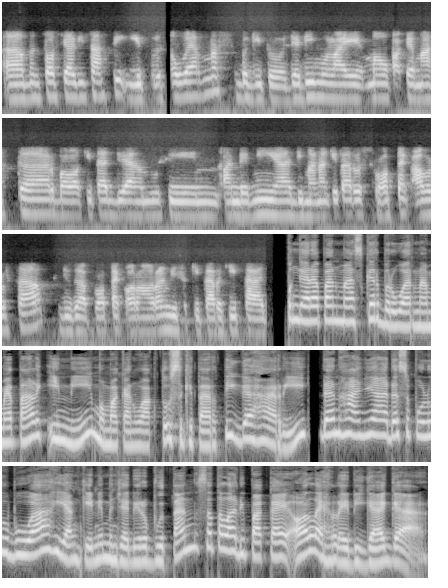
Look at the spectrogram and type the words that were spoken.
uh, mensosialisasi gitu awareness begitu. Jadi mulai mau pakai masker bahwa kita di musim pandemi ya di mana kita harus protect ourselves juga protect orang-orang di sekitar kita. Penggarapan masker berwarna metalik ini memakan waktu sekitar tiga hari dan hanya ada 10 buah yang kini menjadi rebutan setelah dipakai oleh Lady Gaga.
